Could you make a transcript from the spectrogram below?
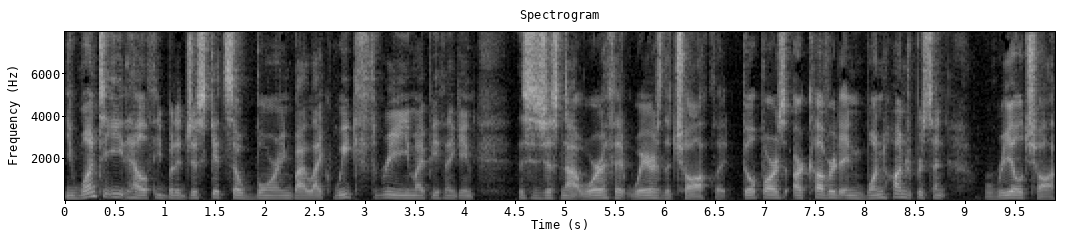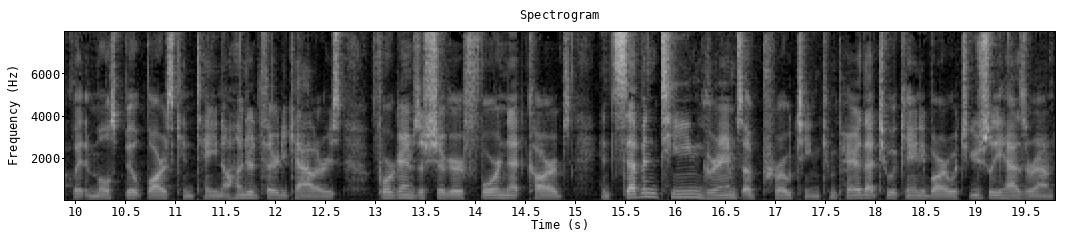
you want to eat healthy, but it just gets so boring. By like week three, you might be thinking, this is just not worth it. Where's the chocolate? Built bars are covered in 100% real chocolate, and most built bars contain 130 calories, 4 grams of sugar, 4 net carbs, and 17 grams of protein. Compare that to a candy bar, which usually has around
